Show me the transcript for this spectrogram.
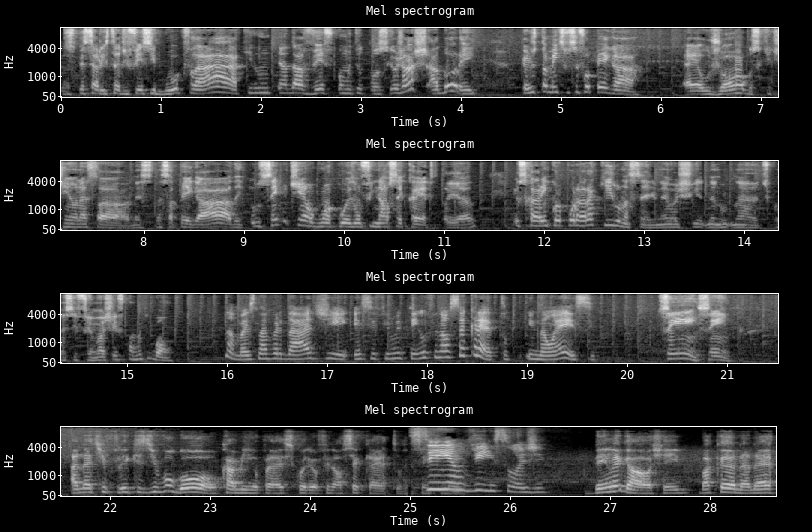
os especialistas de Facebook, falaram, ah, aquilo não tem nada a ver, ficou muito tosco. Eu já adorei. Porque justamente se você for pegar é, os jogos que tinham nessa, nessa pegada e tudo, sempre tinha alguma coisa, um final secreto, tá ligado? E os caras incorporaram aquilo na série, né? Eu achei, né, na, tipo, nesse filme, eu achei que ficou muito bom. Não, mas na verdade, esse filme tem um final secreto, e não é esse. Sim, sim. A Netflix divulgou o caminho para escolher o final secreto. Sim, eu vi isso hoje. Bem legal, achei bacana, né?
